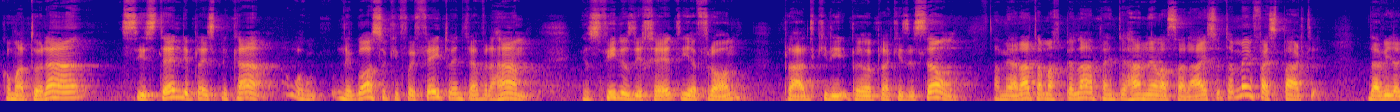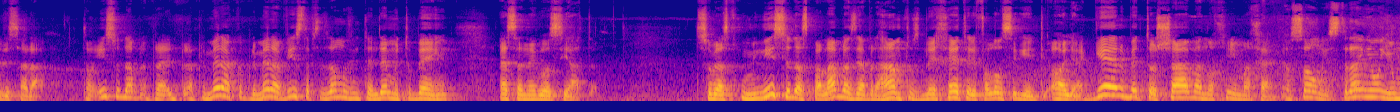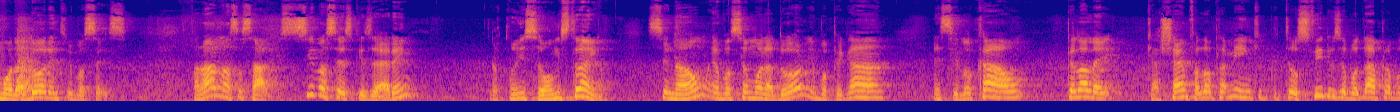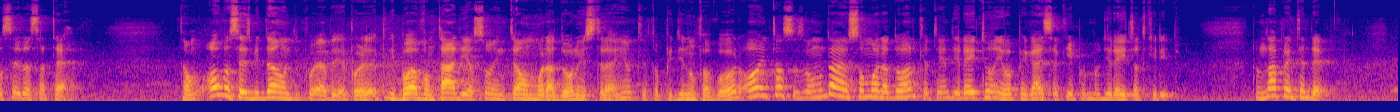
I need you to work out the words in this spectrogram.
como a Torá se estende para explicar o negócio que foi feito entre Abraham e os filhos de Het e Efron para para aquisição a Mearata Marpelá para enterrar nela Sará, isso também faz parte da vida de Sará. Então, isso a primeira, primeira vista precisamos entender muito bem essa negociata sobre o início das palavras de Abraão para os Blechet, ele falou o seguinte: Olha, Ger betoshava nochim Eu sou um estranho e um morador entre vocês. Falaram nossos sábios: Se vocês quiserem, eu conheço um estranho. Se não, eu vou ser um morador e eu vou pegar esse local pela lei. Que Hashem falou para mim que para teus filhos eu vou dar para vocês essa terra. Então, ou vocês me dão de, de, boa vontade, eu sou então um morador, um estranho, que eu estou pedindo um favor, ou então vocês vão dar, eu sou um morador, que eu tenho direito, e eu vou pegar isso aqui para o meu direito adquirido. Então, não dá para entender.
